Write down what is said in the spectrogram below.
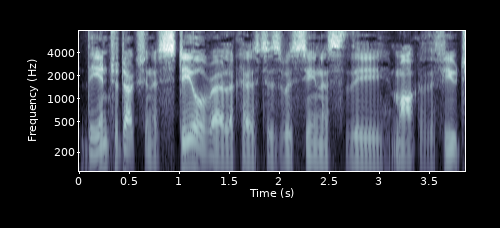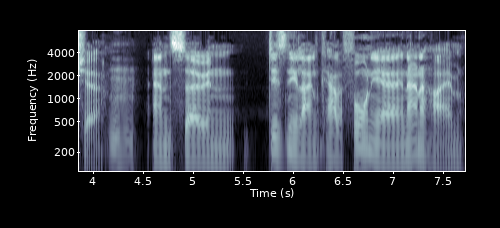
the introduction of steel roller coasters was seen as the mark of the future. Mm-hmm. And so in Disneyland, California, in Anaheim,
